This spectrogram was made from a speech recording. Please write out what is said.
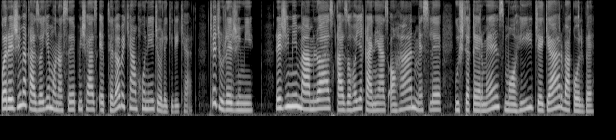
با رژیم غذایی مناسب میشه از ابتلا به کمخونی جلوگیری کرد. چه جور رژیمی؟ رژیمی مملو از غذاهای غنی از آهن مثل گوشت قرمز، ماهی، جگر و قلبه.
